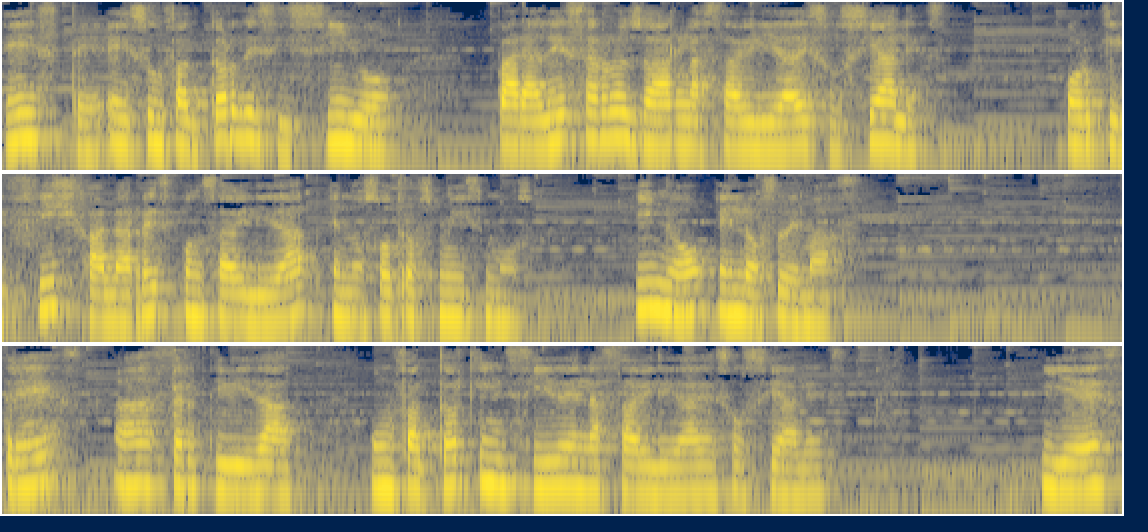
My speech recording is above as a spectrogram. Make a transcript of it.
Este es un factor decisivo para desarrollar las habilidades sociales. porque fija la responsabilidad en nosotros mismos y no en los demás. 3. Asertividad, un factor que incide en las habilidades sociales y es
